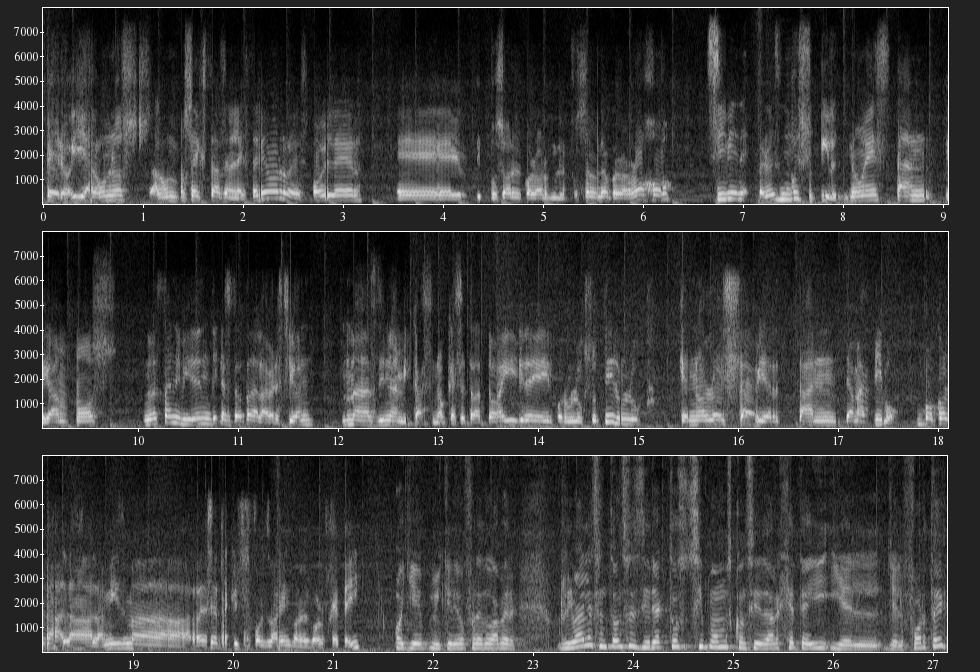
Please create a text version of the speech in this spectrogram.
pero y algunos, algunos extras en el exterior, spoiler, eh, difusor de color, difusor de color rojo. Sí viene, pero es muy sutil, no es tan, digamos, no es tan evidente que se trata de la versión más dinámica, sino que se trató ahí de ir por un look sutil, un look que no lo es ver tan llamativo. Un poco la, la, misma receta que hizo Volkswagen con el Golf GTI. Oye, mi querido Fredo, a ver, rivales entonces directos, sí podemos considerar GTI y el, y el Forte,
